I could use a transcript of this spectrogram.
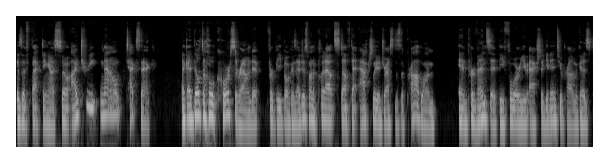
is affecting us. So I treat now Text Neck like I built a whole course around it for people because I just want to put out stuff that actually addresses the problem and prevents it before you actually get into a problem. Because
